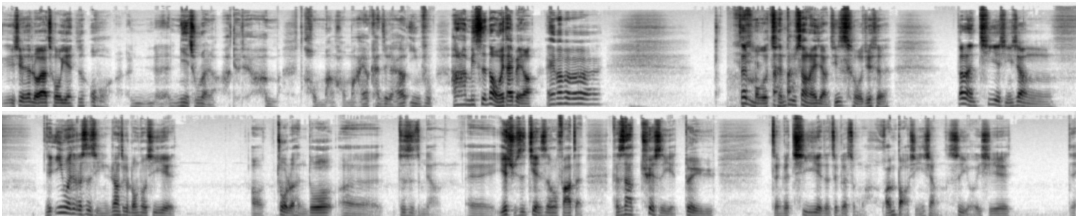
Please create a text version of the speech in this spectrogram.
有些人在楼下抽烟，就说：“哦，你也出来了啊？”对对，很好忙，好忙，还要看这个，还要应付。好了，没事，那我回台北了。哎，拜拜拜拜拜。在某个程度上来讲，其实我觉得，当然企业形象也因为这个事情，让这个龙头企业哦做了很多呃。这是怎么样？呃，也许是建设或发展，可是它确实也对于整个企业的这个什么环保形象是有一些呃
